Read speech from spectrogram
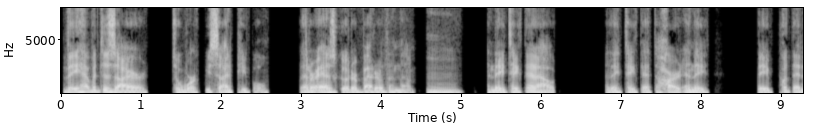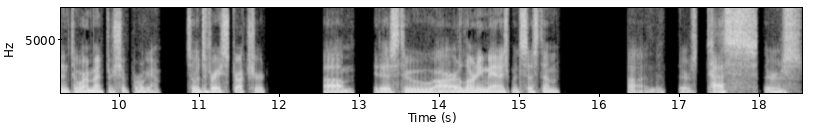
They have a desire to work beside people that are as good or better than them. Mm. and they take that out and they take that to heart and they they put that into our mentorship program. So it's very structured. Um, it is through our learning management system. Uh, there's tests there's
